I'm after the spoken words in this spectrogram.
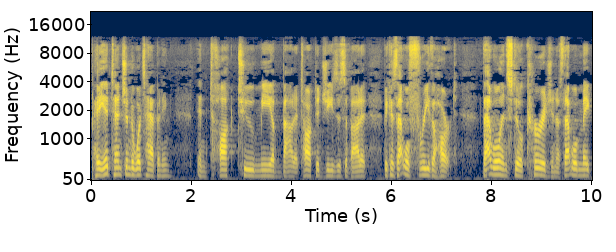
Pay attention to what's happening and talk to me about it. Talk to Jesus about it because that will free the heart. That will instill courage in us. That will make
